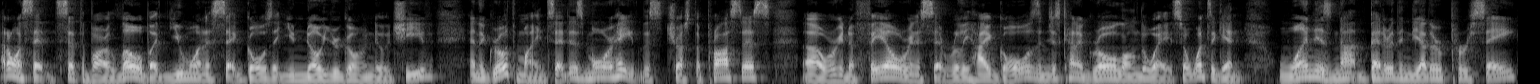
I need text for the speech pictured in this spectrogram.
I don't want to set set the bar low, but you want to set goals that you know you're going to achieve. And the growth mindset is more, hey, let's trust the process. Uh, we're going to fail. We're going to set really high goals and just kind of grow along the way. So, once again, one is not better than the other per se,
